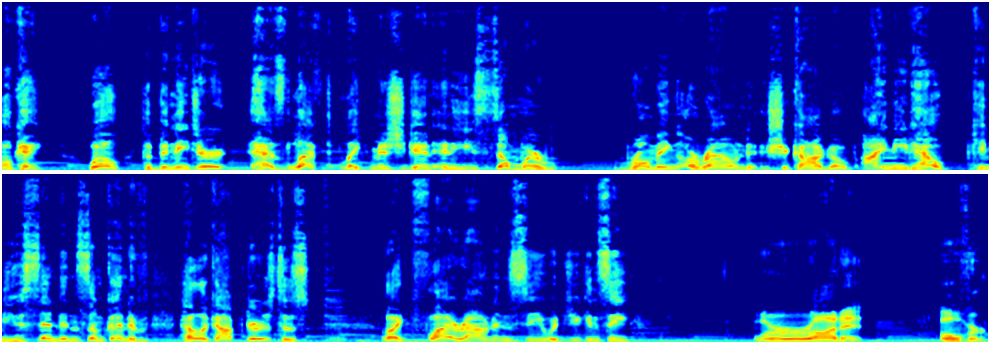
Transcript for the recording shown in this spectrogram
Okay, well, the Boniter has left Lake Michigan and he's somewhere roaming around Chicago. I need help. Can you send in some kind of helicopters to like fly around and see what you can see? We're on it. Over.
